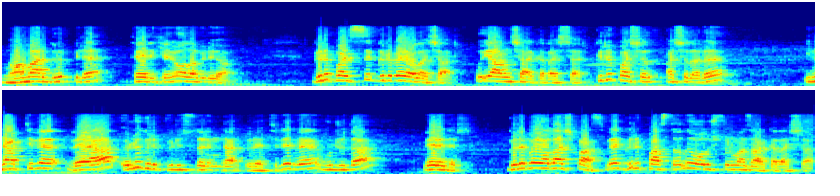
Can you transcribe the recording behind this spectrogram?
normal grip bile tehlikeli olabiliyor. Grip aşısı gribe yol açar. Bu yanlış arkadaşlar. Grip aşı, aşıları inaktive veya ölü grip virüslerinden üretilir ve vücuda verilir. Gribe yol açmaz ve grip hastalığı oluşturmaz arkadaşlar.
